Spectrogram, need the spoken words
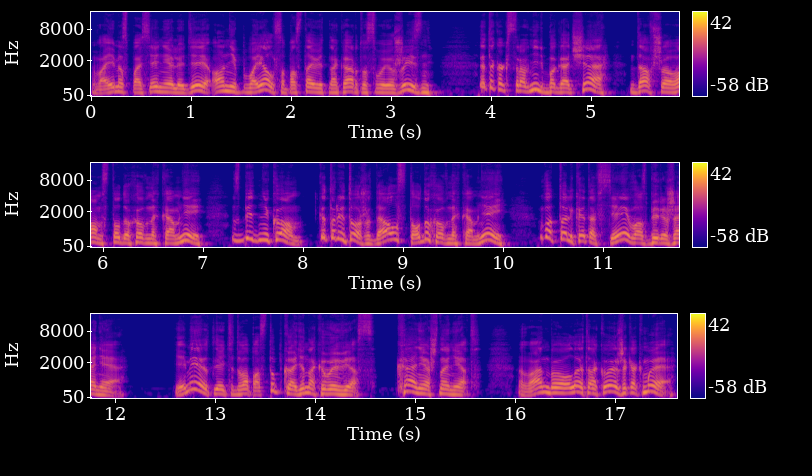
Во имя спасения людей он не побоялся поставить на карту свою жизнь, это как сравнить богача, давшего вам 100 духовных камней, с бедняком, который тоже дал 100 духовных камней. Вот только это все его сбережения. Имеют ли эти два поступка одинаковый вес? Конечно нет. Ван Буэлэ такой же, как мы.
